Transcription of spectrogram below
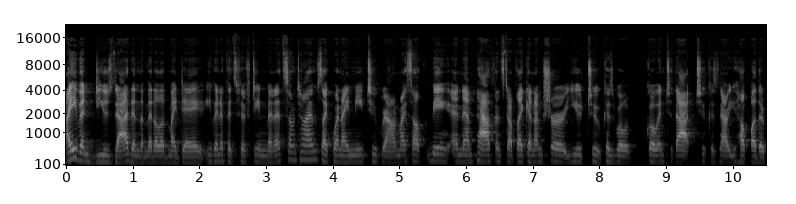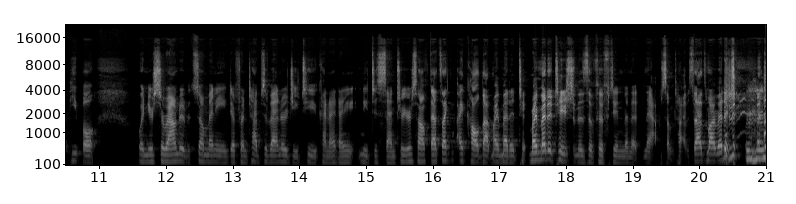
I even use that in the middle of my day, even if it's 15 minutes sometimes, like when I need to ground myself, being an empath and stuff like, and I'm sure you too, because we'll go into that too, because now you help other people when you're surrounded with so many different types of energy too you kind of need to center yourself that's like i call that my meditation my meditation is a 15 minute nap sometimes that's my meditation mm-hmm.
